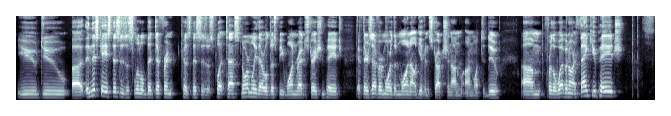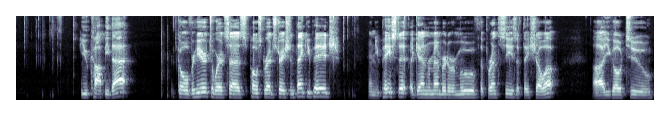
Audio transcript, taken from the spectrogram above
you do, uh, in this case, this is just a little bit different because this is a split test. Normally there will just be one registration page. If there's ever more than one, I'll give instruction on, on what to do. Um, for the webinar thank you page, you copy that, go over here to where it says post registration thank you page, and you paste it. Again, remember to remove the parentheses if they show up. Uh, you go to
